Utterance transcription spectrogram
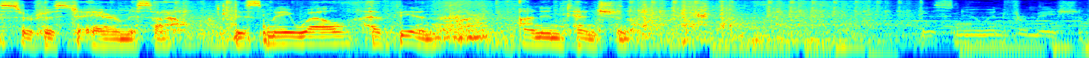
surface to air missile. This may well have been unintentional. This new information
